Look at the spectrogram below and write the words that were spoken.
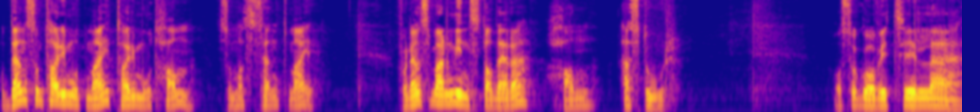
Og den som tar imot meg, tar imot ham som har sendt meg. For den som er den minste av dere, han er stor. Og så går vi til eh,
